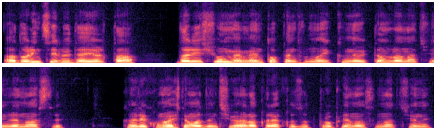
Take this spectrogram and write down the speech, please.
a dorinței lui de a ierta, dar e și un memento pentru noi când ne uităm la națiunile noastre, când recunoaștem adâncimea la care a căzut propria noastră națiune,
